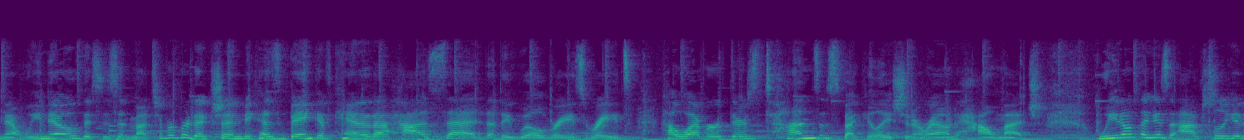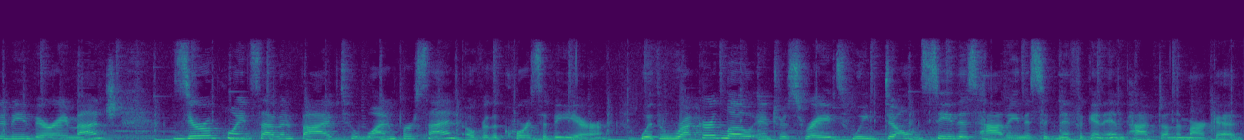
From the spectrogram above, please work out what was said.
Now we know this isn't much of a prediction because Bank of Canada has said that they will raise rates. However, there's tons of speculation around how much. We don't think it's actually gonna be very much. 0.75 to 1% over the course of a year. With record low interest rates, we don't see this having a significant impact on the market.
